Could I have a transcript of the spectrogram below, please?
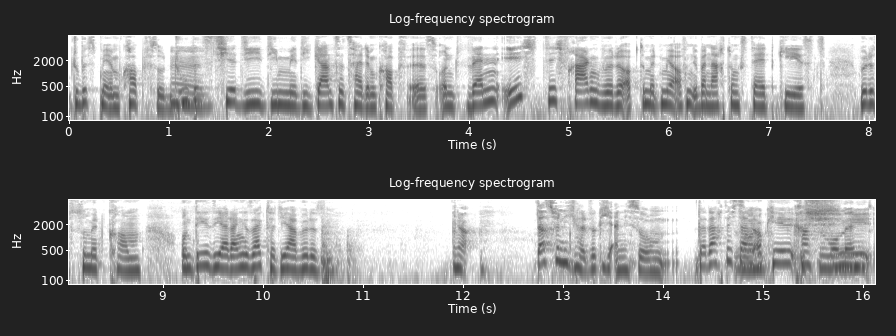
du bist mir im Kopf, so du bist hier die, die mir die ganze Zeit im Kopf ist. Und wenn ich dich fragen würde, ob du mit mir auf ein Übernachtungsdate gehst, würdest du mitkommen? Und Daisy ja dann gesagt hat, ja, würde sie. Ja. Das finde ich halt wirklich eigentlich so. Da dachte ich So dann, einen okay, krassen she- Moment.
